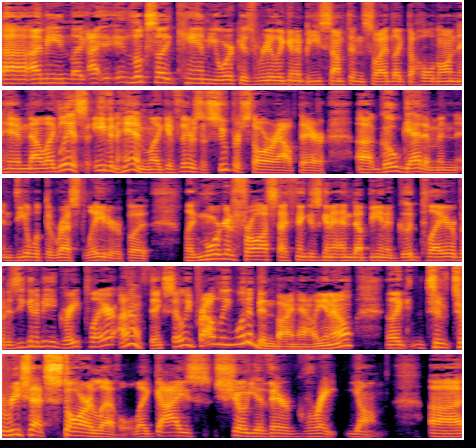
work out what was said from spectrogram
I mean, like, I, it looks like Cam York is really going to be something, so I'd like to hold on to him. Now, like, listen, even him, like, if there's a superstar out there, uh, go get him and, and deal with the rest later. But like Morgan Frost, I think is going to end up being a good player, but is he going to be a great player? I don't think so. He probably would have been by now, you know, like to to reach that star level. Like guys show you they're great young. Uh,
